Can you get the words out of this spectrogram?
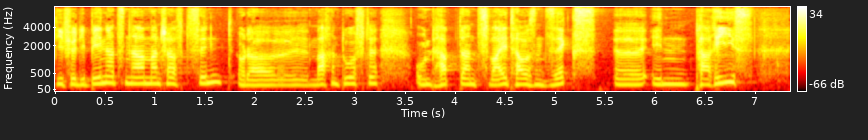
die für die B-Nationalmannschaft sind oder äh, machen durfte und habe dann 2006 äh, in Paris äh,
